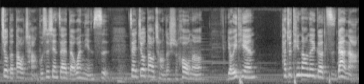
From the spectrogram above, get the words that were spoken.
旧的道场，不是现在的万年寺。在旧道场的时候呢，有一天他就听到那个子弹啊，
